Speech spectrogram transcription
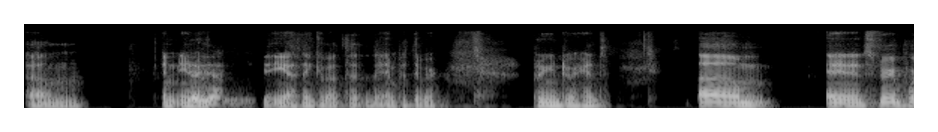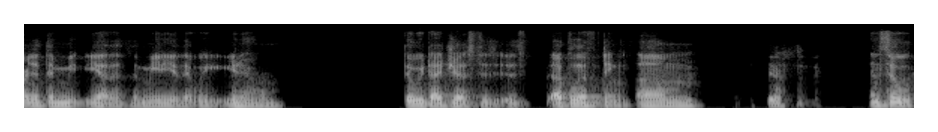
Um, and you yeah, know, yeah. yeah, think about the, the input that we're putting into our heads. Um, and it's very important that the yeah that the media that we you know that we digest is, is uplifting. Um, yes. And so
